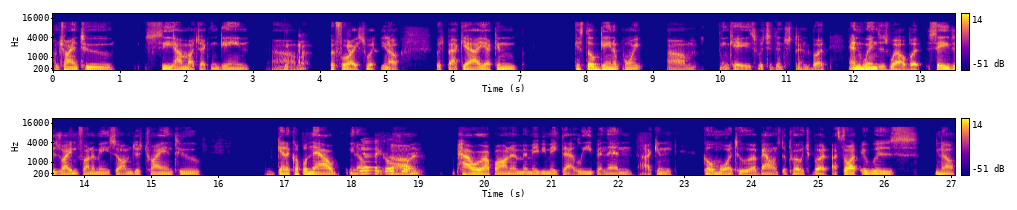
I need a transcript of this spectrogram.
I'm trying to see how much I can gain um, Yeah. before Yeah. I switch, you know, switch back. Yeah, yeah, can can still gain a point um in K's, which is interesting, but and wins as well. But saves is right in front of me, so I'm just trying to get a couple now, you know, yeah, go for it. um, power up on him and maybe make that leap, and then I can go more to a balanced approach. But I thought it was, you know,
